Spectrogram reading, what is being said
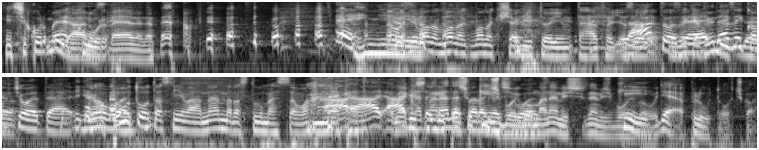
És akkor Merkur. Ne, ne, ne, Merkur. Ennyi. Nem, azért vannak, vannak, vannak segítőim, tehát hogy ezért, Látod, ezeket de, de mindig... ezért de jó. kapcsoltál. Igen, jó a. Plutót azt nyilván nem, mert az túl messze van. Á, á, á, Meg hát már ráadásul kisbolygó, volt. már nem is, nem is Ki? bolygó, ugye? A Plutócska.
